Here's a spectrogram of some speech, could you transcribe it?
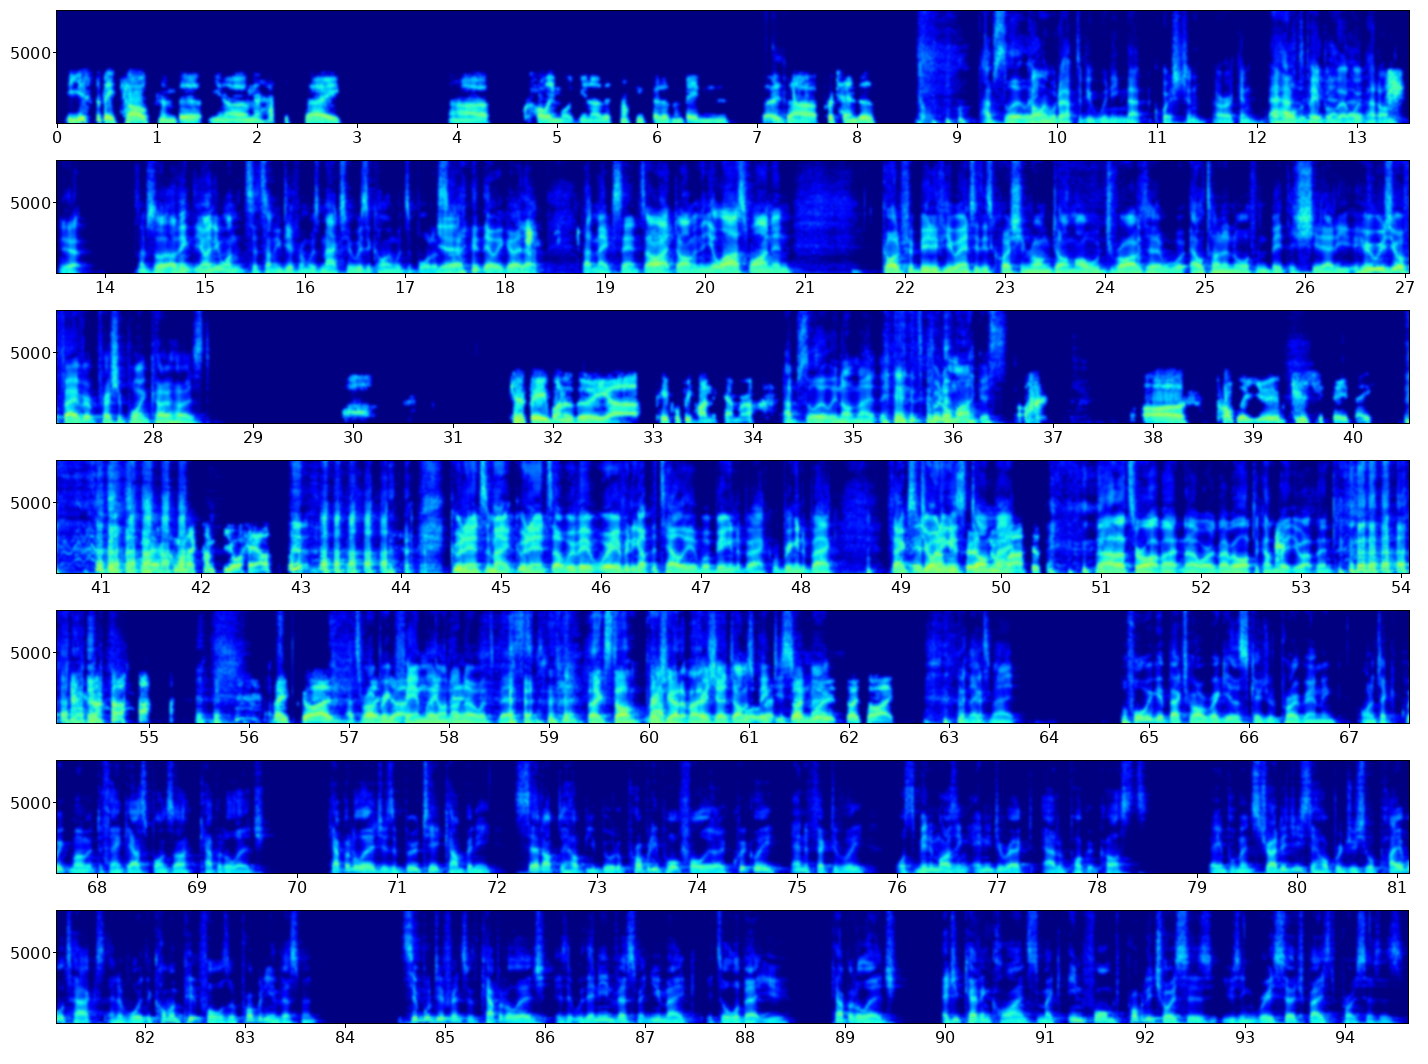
It used to be Carlton, but you know I'm gonna have to say uh, Collingwood. You know, there's nothing better than beating those uh, pretenders. absolutely. Collingwood have to be winning that question, I reckon, They of have all the people don't that we've had on. Yeah. Absolutely. I think the only one that said something different was Max, who is a Collingwood supporter. Yeah. So there we go. That that makes sense. All right, Dom. And then your last one, and God forbid if you answer this question wrong, Dom, I will drive to W- Altona North and beat the shit out of you. Who is your favorite Pressure Point co-host? Can it be one of the uh, people behind the camera? Absolutely not, mate. it's Quinn or Marcus. Oh, probably you because you feed me when I, when I come to your house. Good answer, mate. Good answer. We've, we're evening up the tally. We're bringing it back. We're bringing it back. Thanks for It's joining us, Dom, personal, mate. Marcus. no, that's all right, mate. No worries. Maybe I'll have to come beat you up then. Thanks, guys. That's right. Bring family Take on. I know what's best. Thanks, Dom. Appreciate it, mate. Appreciate it, Dom. All Speak to you soon, Don't mate. lose. Go tight. Thanks, mate. Before we get back to our regular scheduled programming, I want to take a quick moment to thank our sponsor, Capital Edge. Capital Edge is a boutique company set up to help you build a property portfolio quickly and effectively whilst minimizing any direct out of pocket costs. They implement strategies to help reduce your payable tax and avoid the common pitfalls of property investment. The simple difference with Capital Edge is that with any investment you make, it's all about you. Capital Edge, educating clients to make informed property choices using research based processes.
